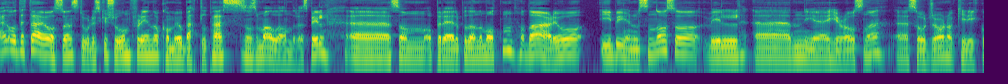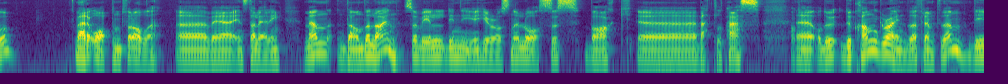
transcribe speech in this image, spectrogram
Og dette er jo også en stor diskusjon, fordi nå kommer jo Battle Pass, sånn som alle andre spill, eh, som opererer på denne måten. Og da er det jo I begynnelsen nå så vil eh, de nye heroesene, eh, Sojourn og Kiriko, være åpent for alle uh, ved installering. Men down the line så vil de nye heroesene låses bak uh, Battle Pass. Okay. Uh, og du, du, kan grinde deg frem til dem. De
